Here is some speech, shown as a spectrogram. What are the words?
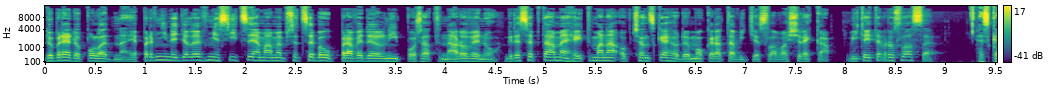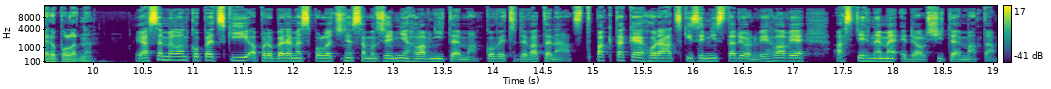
Dobré dopoledne. Je první neděle v měsíci a máme před sebou pravidelný pořad na rovinu, kde se ptáme hejtmana občanského demokrata Vítězslava Šreka. Vítejte v rozhlase. Hezké dopoledne. Já jsem Milan Kopecký a probereme společně samozřejmě hlavní téma COVID-19, pak také Horácký zimní stadion v Jihlavě a stihneme i další témata.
